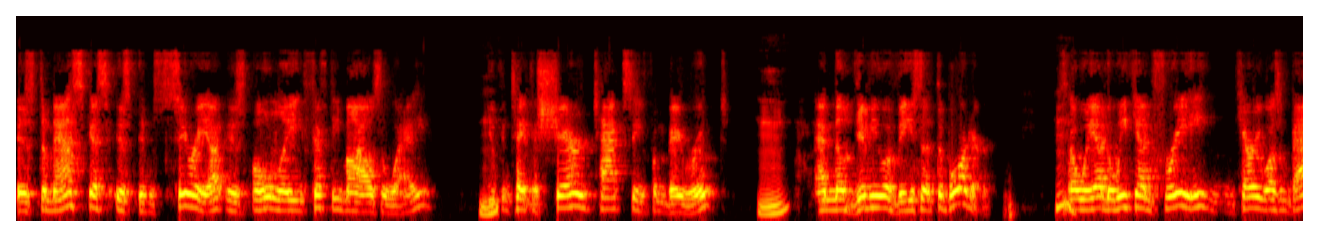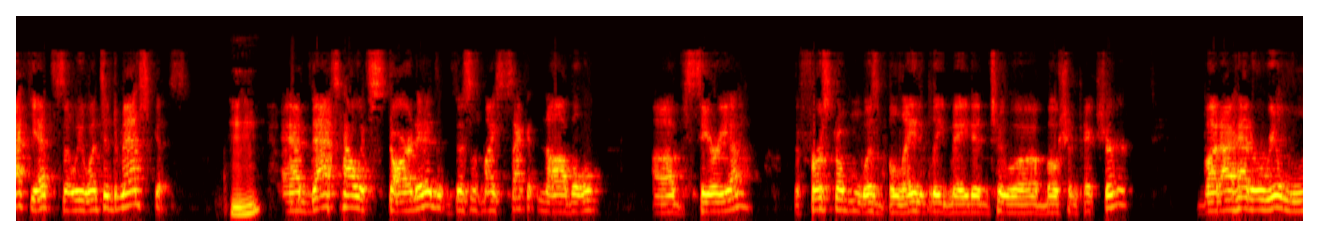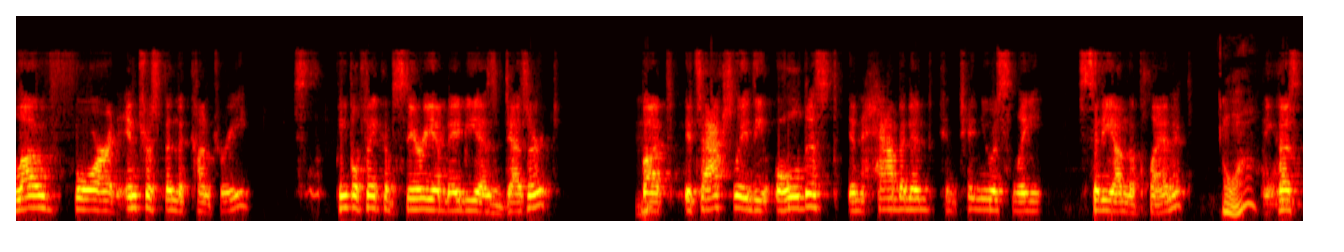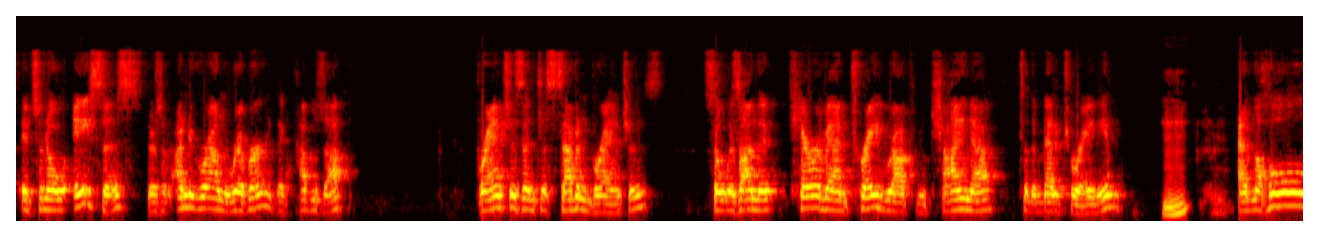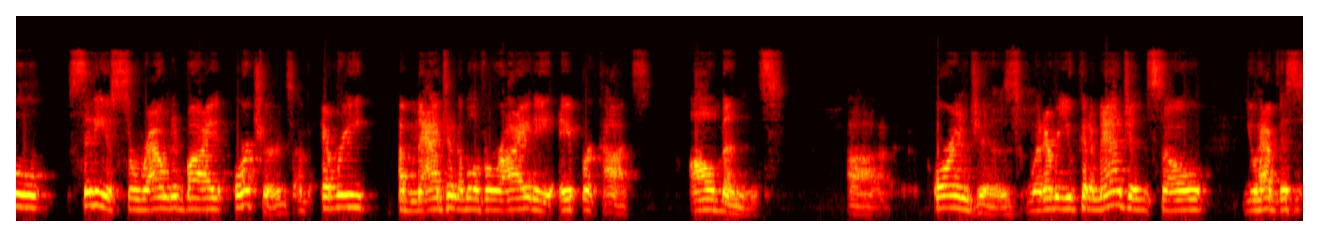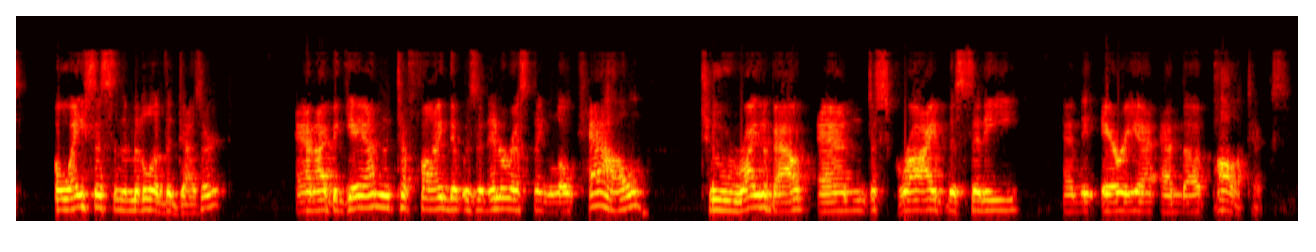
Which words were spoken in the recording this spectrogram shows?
is Damascus is in Syria is only 50 miles away. Mm-hmm. You can take a shared taxi from Beirut mm-hmm. and they'll give you a visa at the border. Mm-hmm. So we had the weekend free. Kerry wasn't back yet, so we went to Damascus. Mm-hmm. And that's how it started. This is my second novel of Syria. The first one was belatedly made into a motion picture, but I had a real love for an interest in the country people think of Syria maybe as desert, hmm. but it's actually the oldest inhabited continuously city on the planet. Oh, wow. Because it's an oasis. There's an underground river that comes up, branches into seven branches. So it was on the caravan trade route from China to the Mediterranean. Mm-hmm. And the whole city is surrounded by orchards of every imaginable variety apricots, almonds, uh, oranges, whatever you can imagine. So you have this oasis in the middle of the desert. And I began to find it was an interesting locale to write about and describe the city and the area and the politics.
